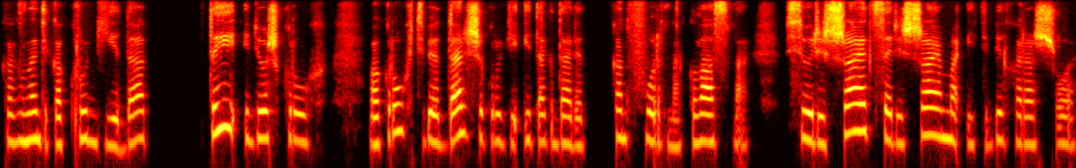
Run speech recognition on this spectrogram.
как знаете, как круги, да, ты идешь круг, вокруг тебя дальше круги и так далее. Комфортно, классно, все решается, решаемо, и тебе хорошо.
